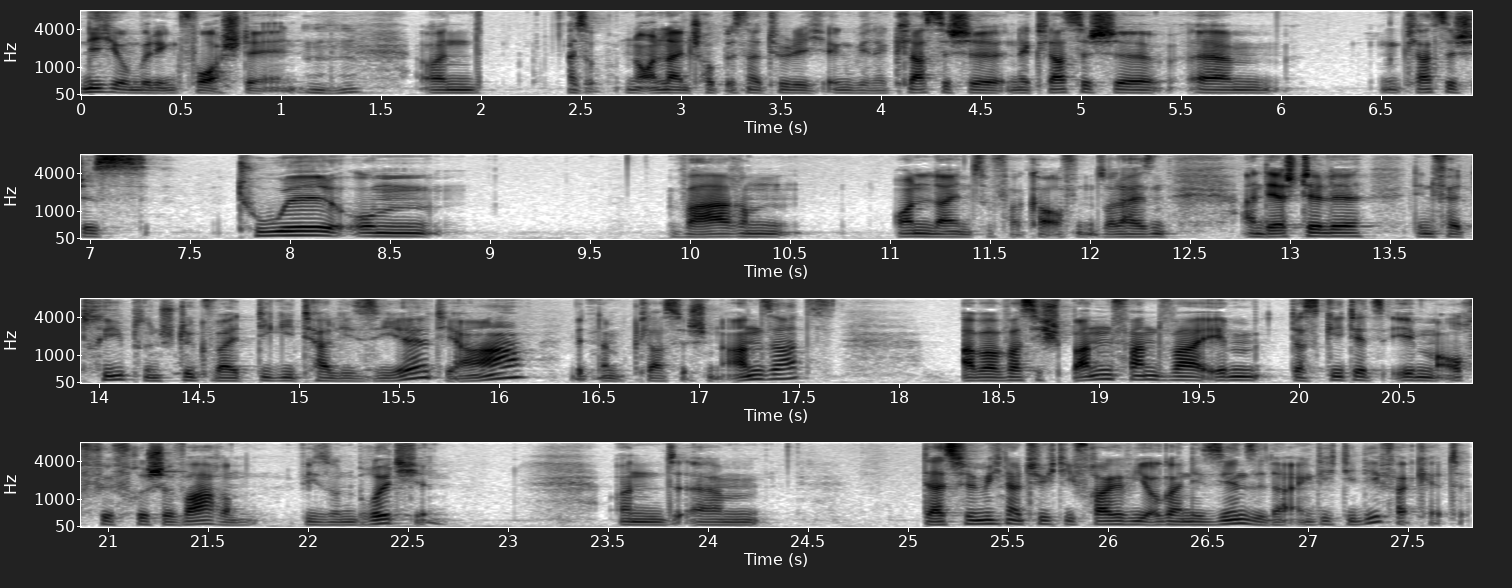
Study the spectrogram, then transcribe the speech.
nicht unbedingt vorstellen. Mhm. Und also ein Online-Shop ist natürlich irgendwie eine klassische, eine klassische, ähm, ein klassisches Tool, um Waren online zu verkaufen. Soll heißen, an der Stelle den Vertrieb so ein Stück weit digitalisiert, ja, mit einem klassischen Ansatz. Aber was ich spannend fand, war eben, das geht jetzt eben auch für frische Waren, wie so ein Brötchen. Und ähm, da ist für mich natürlich die Frage, wie organisieren Sie da eigentlich die Lieferkette?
